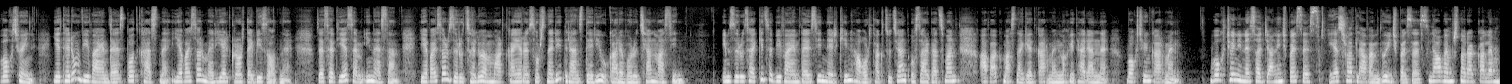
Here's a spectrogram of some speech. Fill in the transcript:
Ողջույն։ Եթերում Viva MTS ոդքասթն է, եւ այսօր մեր երկրորդ էպիզոդն է։ Ձեզ հետ ես եմ Ինեսան, եւ այսօր զրուցելու եմ մարդկային ռեսուրսների դրանց դերի ու կարեւորության մասին։ Իմ զրուցակիցը Viva MTS-ի ներքին հաղորդակցության ու զարգացման ավակ մասնագետ Կարմեն Մխիթարյանն է։ Ողջույն Կարմեն։ Ողջույն Ինեսա ջան, ինչպե՞ս ես։ Ես շատ լավ եմ, դու ինչպե՞ս ես։ Լավ եմ, շնորհակալ եմ։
